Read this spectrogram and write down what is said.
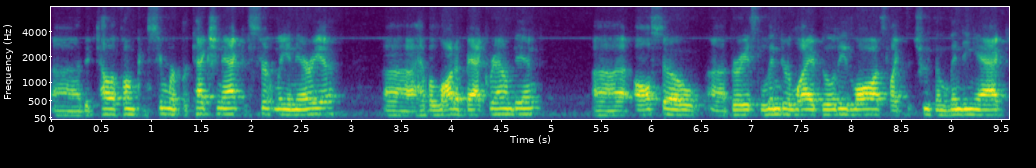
Uh, the Telephone Consumer Protection Act is certainly an area uh, I have a lot of background in. Uh, also, various lender liability laws like the Truth in Lending Act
